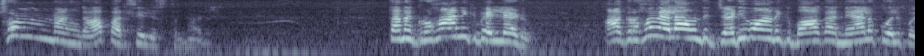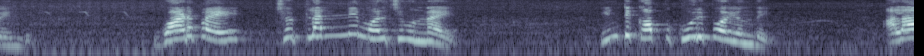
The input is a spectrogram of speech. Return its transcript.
క్షుణ్ణంగా పరిశీలిస్తున్నాడు. తన గృహానికి వెళ్ళాడు. ఆ గృహం ఎలా ఉంది? జడివానికి బాగా నేల కోల్పోయింది. గోడపై చెట్లన్నీ మొలిచి ఉన్నాయి. ఇంటి కప్పు కూలిపోయి ఉంది. అలా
